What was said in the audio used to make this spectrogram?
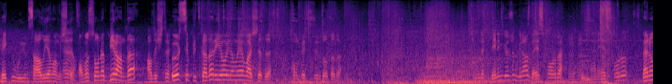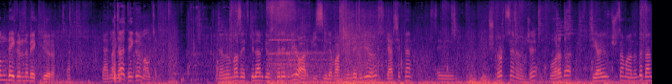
Pek bir uyum sağlayamamıştı. Evet. Ama sonra bir anda Alıştı. Earth Spirit kadar iyi oynamaya başladı. Kompetitif Dota'da. Şimdi benim gözüm biraz da S4'da. Yani S4'u Ben onun dagger'ını bekliyorum. yani inan- Acaba Dagger mı alacak? inanılmaz etkiler gösterebiliyor RPC ile vaktinde biliyoruz. Gerçekten e, 3-4 sene önce Bu arada TI 3 zamanında ben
